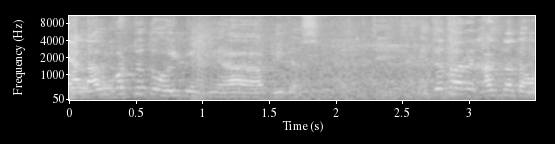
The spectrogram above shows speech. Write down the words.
অ্যালাউ করতে তো হইবে হ্যাঁ ঠিক আছে। এতে তো আর খাজনা দেওয়া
